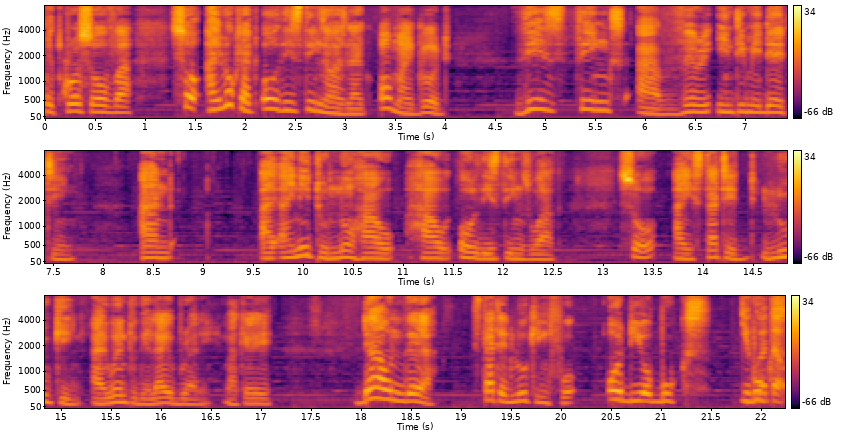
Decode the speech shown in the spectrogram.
a crossover. So I looked at all these things. I was like, oh my god, these things are very intimidating and I, I need to know how how all these things work so i started looking i went to the library okay down there started looking for audio books You books, got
